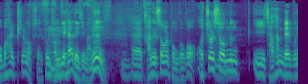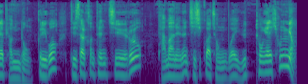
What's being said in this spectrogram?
오버할 필요는 없어요. 그건 경계해야 되지만은 에, 가능성을 본 거고 어쩔 수 없는 이 자산 배분의 변동 그리고 디지털 컨텐츠로 담아내는 지식과 정보의 유통의 혁명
